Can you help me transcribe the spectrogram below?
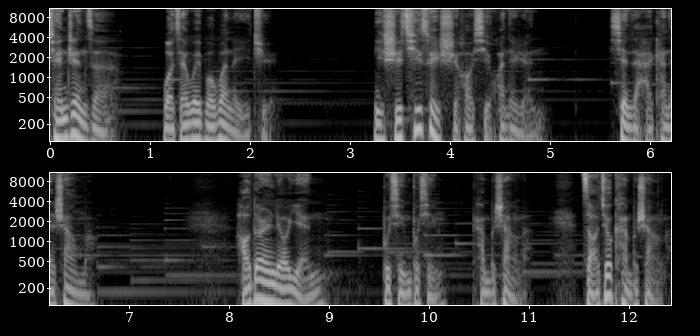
前阵子，我在微博问了一句：“你十七岁时候喜欢的人，现在还看得上吗？”好多人留言：“不行不行，看不上了，早就看不上了。”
